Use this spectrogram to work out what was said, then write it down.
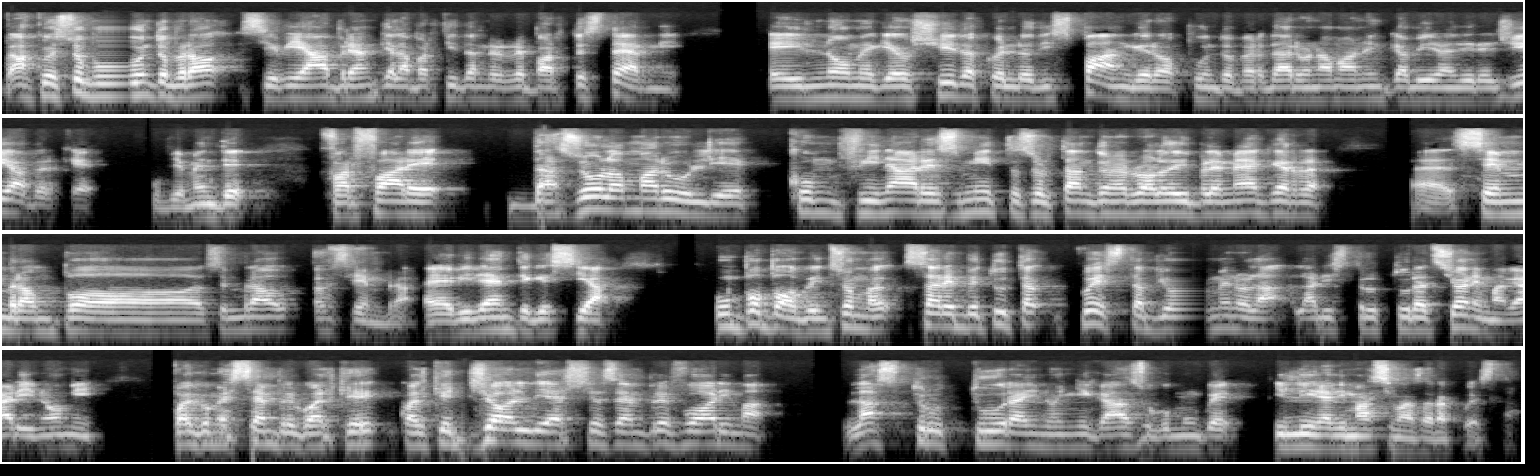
A questo punto però si riapre anche la partita nel reparto esterni e il nome che è uscito è quello di Spanghero appunto per dare una mano in cabina di regia perché ovviamente far fare da solo a Marulli e confinare Smith soltanto nel ruolo di playmaker eh, sembra un po', sembra, sembra, è evidente che sia un po' poco, insomma sarebbe tutta questa più o meno la, la ristrutturazione, magari i nomi, poi come sempre qualche, qualche jolly esce sempre fuori, ma la struttura in ogni caso comunque in linea di massima sarà questa.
